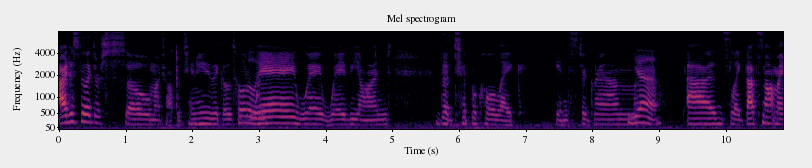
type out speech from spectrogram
I just feel like there's so much opportunity that goes totally. way, way, way beyond the typical like Instagram. Yeah ads. Like that's not my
